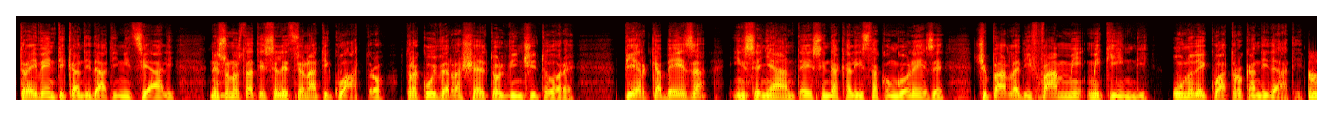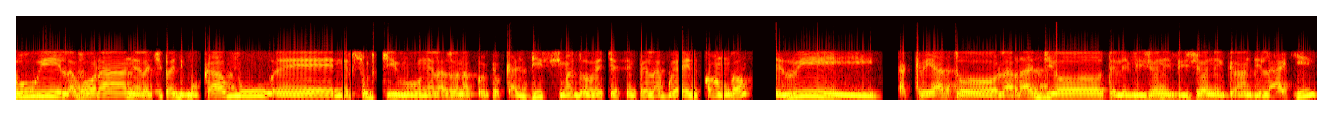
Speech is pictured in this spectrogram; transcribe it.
Tra i 20 candidati iniziali ne sono stati selezionati quattro, tra cui verrà scelto il vincitore. Pierre Cabeza, insegnante e sindacalista congolese, ci parla di Fammi Mikindi, uno dei quattro candidati. Lui lavora nella città di Bukavu, eh, nel sud Kivu, nella zona proprio caldissima dove c'è sempre la guerra in Congo. Lui ha creato la radio, televisione visione Grandi Laghi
